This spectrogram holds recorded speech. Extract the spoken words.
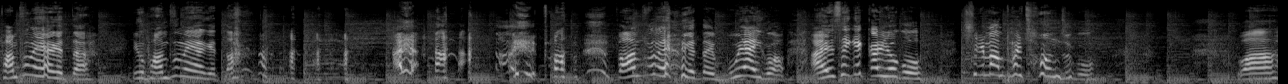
반품해야겠다. 이거 반품해야겠다. 반, 반품해야겠다. 이거 뭐야 이거? 알 3개 깔려고 7만 8천 원 주고. 와.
